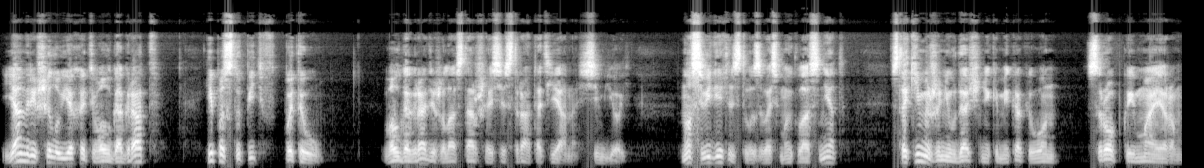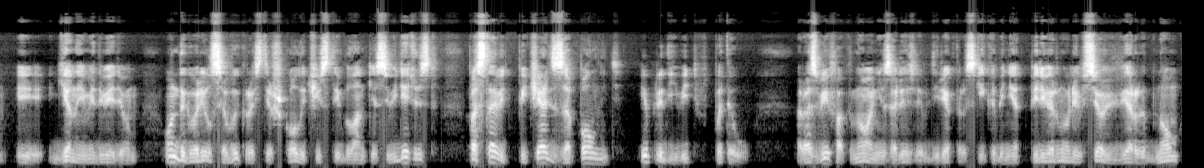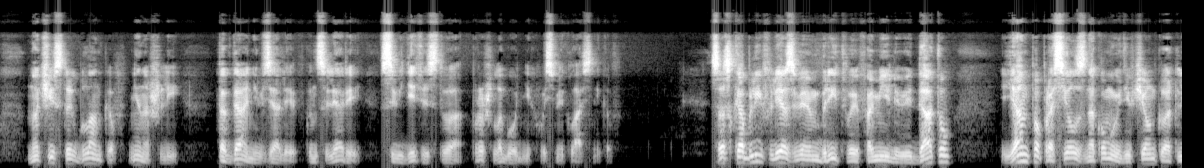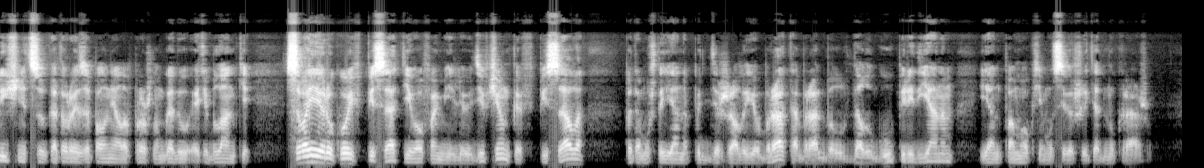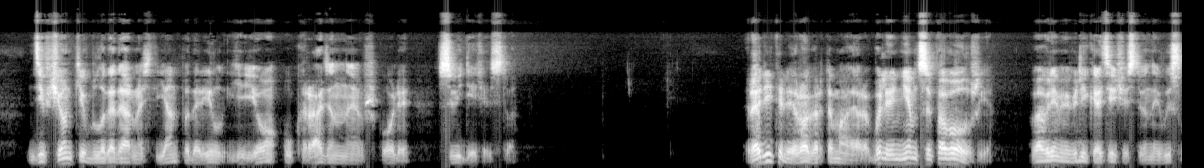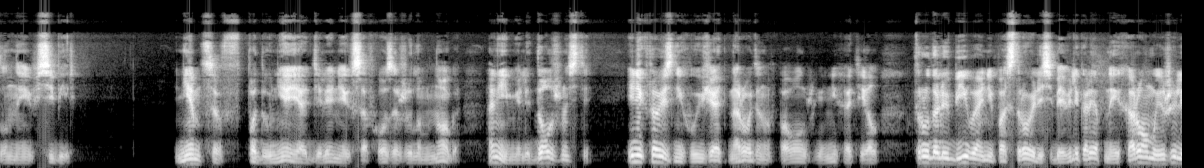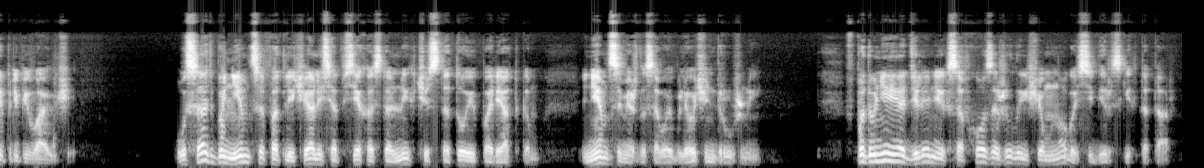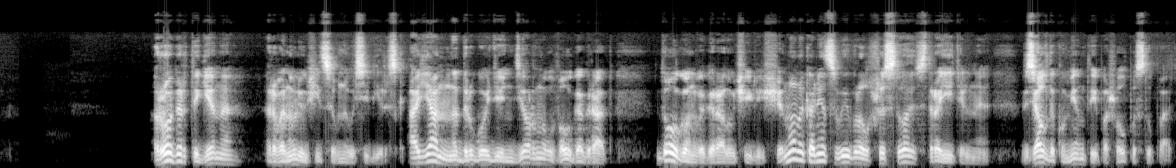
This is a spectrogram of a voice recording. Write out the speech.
Ян решил уехать в Волгоград и поступить в ПТУ. В Волгограде жила старшая сестра Татьяна с семьей. Но свидетельства за восьмой класс нет. С такими же неудачниками, как и он, с Робкой Майером и Геной Медведевым, он договорился выкрасть из школы чистые бланки свидетельств, поставить печать, заполнить и предъявить в ПТУ. Разбив окно, они залезли в директорский кабинет, перевернули все вверх дном, но чистых бланков не нашли. Тогда они взяли в канцелярии свидетельства прошлогодних восьмиклассников. Соскоблив лезвием бритвы фамилию и дату, Ян попросил знакомую девчонку-отличницу, которая заполняла в прошлом году эти бланки, своей рукой вписать его фамилию. Девчонка вписала, потому что Яна поддержал ее брат, а брат был в долгу перед Яном, Ян помог ему совершить одну кражу. Девчонке в благодарность Ян подарил ее украденное в школе свидетельство. Родители Роберта Майера были немцы по Волжье, во время Великой Отечественной высланные в Сибирь. Немцев в Подуне и отделениях совхоза жило много. Они имели должности, и никто из них уезжать на родину в Поволжье не хотел – Трудолюбивые они построили себе великолепные хоромы и жили припеваючи. Усадьбы немцев отличались от всех остальных чистотой и порядком. Немцы между собой были очень дружны. В Подуне и отделениях совхоза жило еще много сибирских татар. Роберт и Гена рванули учиться в Новосибирск, а Ян на другой день дернул Волгоград — Долго он выбирал училище, но, наконец, выбрал шестое строительное, взял документы и пошел поступать.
